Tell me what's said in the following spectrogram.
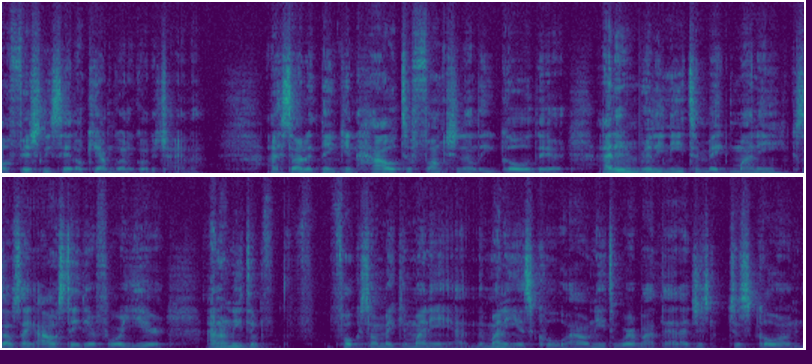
officially said, okay, I'm going to go to China. I started thinking how to functionally go there. I didn't really need to make money because I was like, I'll stay there for a year. I don't need to focus on making money. The money is cool. I don't need to worry about that. I just just go and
